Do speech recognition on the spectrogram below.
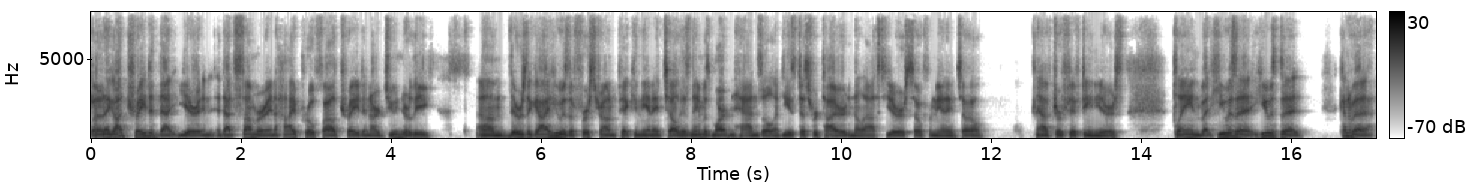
But I got traded that year in that summer in a high profile trade in our junior league. Um, there was a guy who was a first round pick in the NHL. His name was Martin Hanzal, and he's just retired in the last year or so from the NHL after 15 years playing. But he was a he was a kind of a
